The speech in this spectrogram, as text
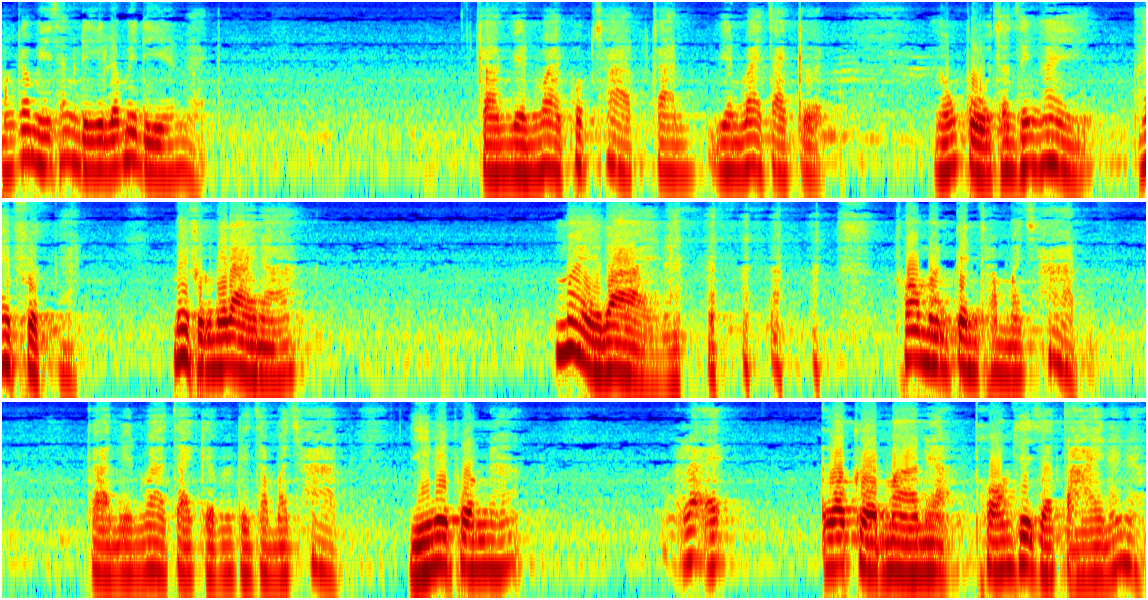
มันก็มีทั้งดีและไม่ดีนั่นแหละ การเวียนว่ายภพชาติ การเวียนว่ายตายเกิด หลวงปู่ท่านถึงให้ให้ฝึกไงไม่ฝึกไม่ได้นะ ไม่ได้นะ เพราะมันเป็นธรรมชาติ การเวียนว่ายตายเกิดมันเป็นธรรมชาติหนีไม่พ้นนะและเราเกิดมาเนี่ย พร้อมที่จะตายนะเนี่ย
